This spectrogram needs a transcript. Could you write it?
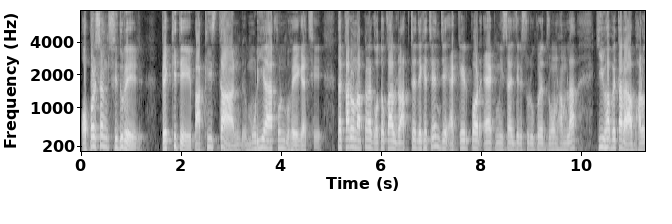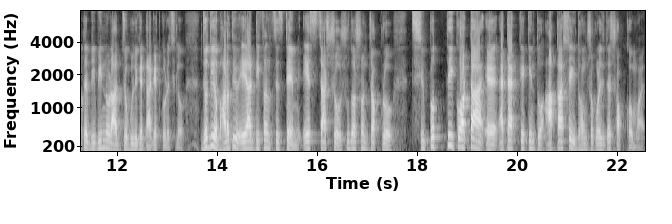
অপারেশন সিঁদুরের প্রেক্ষিতে পাকিস্তান মরিয়া এখন হয়ে গেছে। তার কারণ আপনারা গতকাল রাত্রে দেখেছেন যে একের পর এক মিসাইল থেকে শুরু করে ড্রোন হামলা, কীভাবে তারা ভারতের বিভিন্ন রাজ্যগুলিকে টার্গেট করেছিল। যদিও ভারতীয় এয়ার ডিফেন্স সিস্টেম এস চারশো সুদর্শন চক্র প্রত্যেকটা অ্যাটাককে কিন্তু আকাশেই ধ্বংস করে দিতে সক্ষম হয়।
